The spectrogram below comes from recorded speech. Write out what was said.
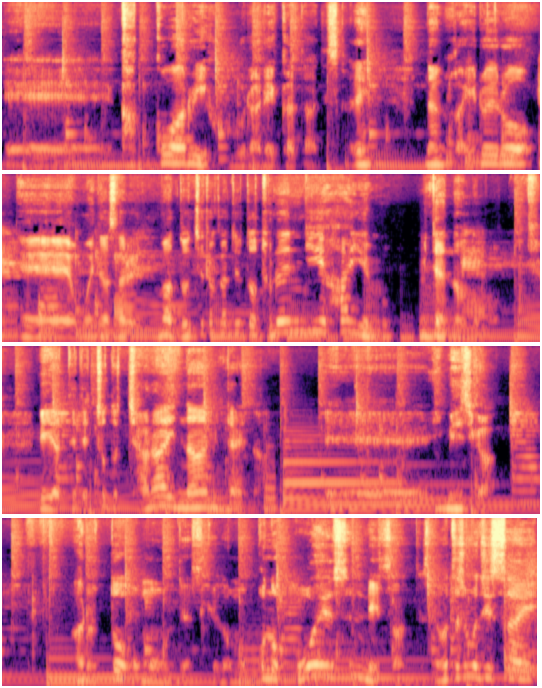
えー、かっこ悪い振られ方ですかね。なんかいろいろ思い出される。まあ、どちらかというとトレンディー俳優みたいなのもやってて、ちょっとチャラいなみたいな、えーイメージがあると思うんですけども、この大江千里さんですね、私も実際、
